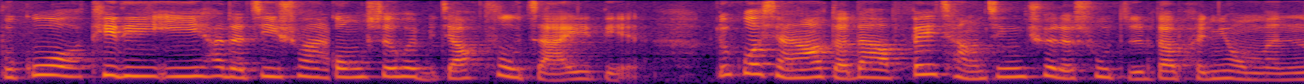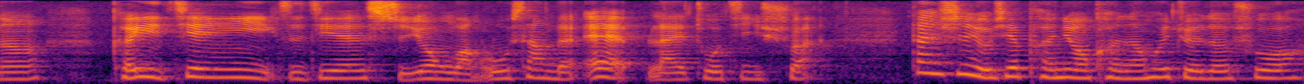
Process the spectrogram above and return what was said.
不过 TDEE 它的计算公式会比较复杂一点，如果想要得到非常精确的数值的朋友们呢，可以建议直接使用网络上的 App 来做计算。但是有些朋友可能会觉得说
